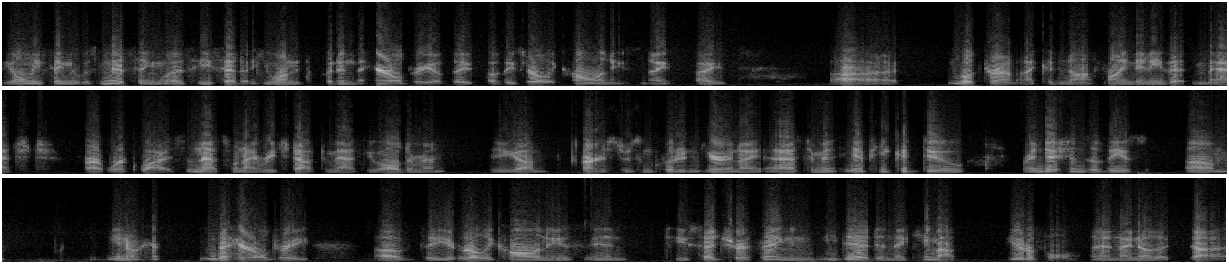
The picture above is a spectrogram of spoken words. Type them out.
the only thing that was missing was he said he wanted to put in the heraldry of the of these early colonies, and I I uh, looked around. I could not find any that matched artwork wise, and that's when I reached out to Matthew Alderman, the um, artist who's included in here, and I asked him if he could do renditions of these, um, you know, the heraldry of the early colonies, and he said sure thing, and he did, and they came out beautiful. And I know that uh,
